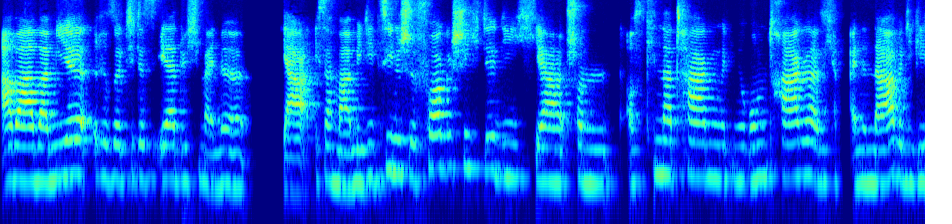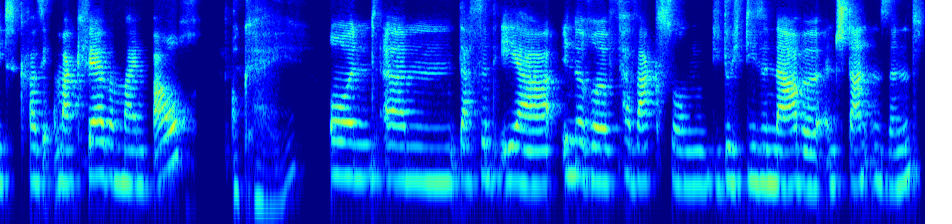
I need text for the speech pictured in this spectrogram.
aber bei mir resultiert es eher durch meine, ja, ich sag mal, medizinische Vorgeschichte, die ich ja schon aus Kindertagen mit mir rumtrage. Also ich habe eine Narbe, die geht quasi immer quer über meinen Bauch. Okay. Und ähm, das sind eher innere Verwachsungen, die durch diese Narbe entstanden sind.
